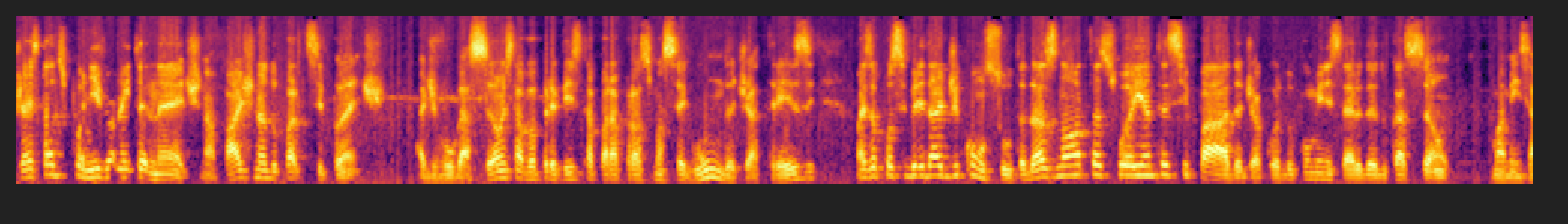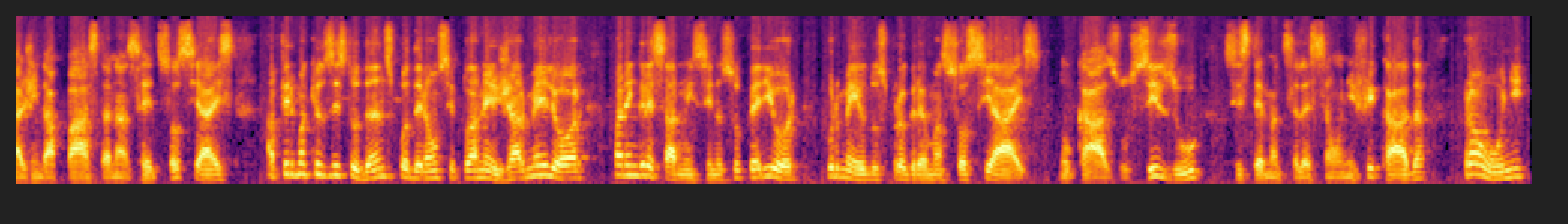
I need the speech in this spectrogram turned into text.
já está disponível na internet, na página do participante. A divulgação estava prevista para a próxima segunda, dia 13, mas a possibilidade de consulta das notas foi antecipada, de acordo com o Ministério da Educação. Uma mensagem da pasta nas redes sociais afirma que os estudantes poderão se planejar melhor para ingressar no ensino superior por meio dos programas sociais, no caso o SISU, Sistema de Seleção Unificada, ProUni,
